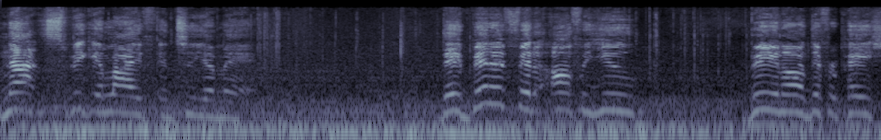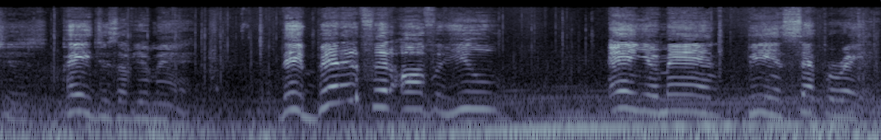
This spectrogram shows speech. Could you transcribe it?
not speaking life into your man. They benefit off of you being on different pages pages of your man. They benefit off of you and your man being separated.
